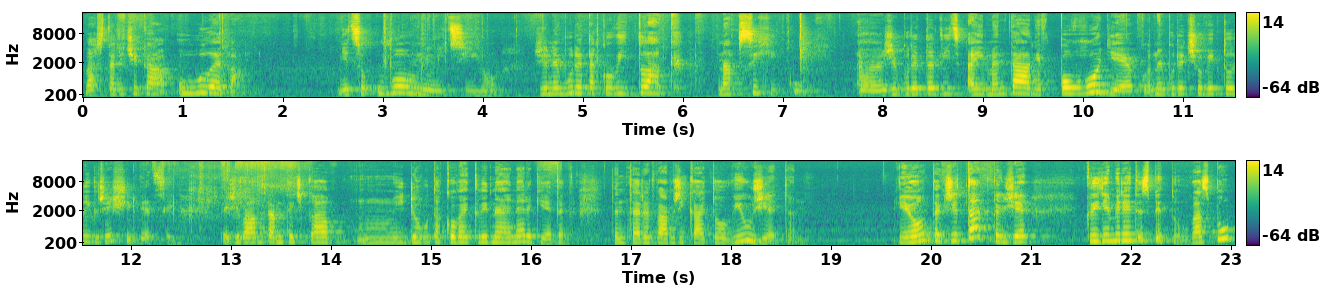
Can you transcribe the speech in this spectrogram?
vás tady čeká úleva. Něco uvolňujícího, že nebude takový tlak na psychiku, Eh, že budete víc a i mentálně v pohodě, jako nebude člověk tolik řešit věci. Takže vám tam teďka mm, jdou takové klidné energie, tak ten tarot vám říká, že toho využijete. Jo, takže tak, takže klidně mi dejte zpětnou vazbu,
